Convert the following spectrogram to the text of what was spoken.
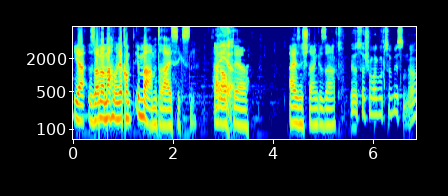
Ja, soll man machen und er kommt immer am 30. Hat ah, auch ja. der Eisenstein gesagt. Ja, ist doch schon mal gut zu wissen, ne?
